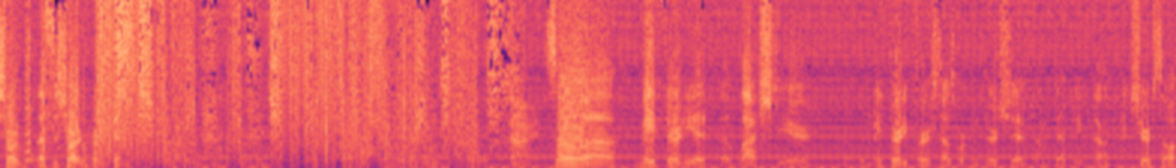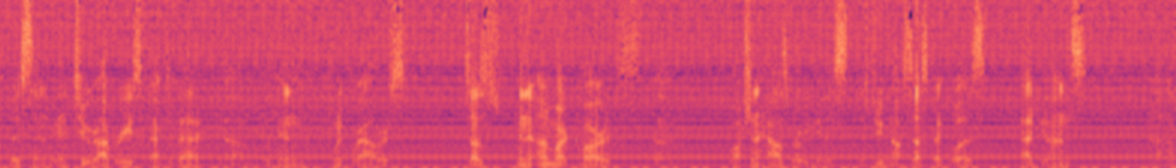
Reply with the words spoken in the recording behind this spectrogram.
short. That's the short version. All right. So uh, May 30th of last year, of May 31st, I was working third shift. I'm a deputy at the Allen County Sheriff's Office, and we had two robberies back to back um, within 24 hours. So I was in an unmarked car, um, watching a house where we knew this, this juvenile suspect was, had guns. Um,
